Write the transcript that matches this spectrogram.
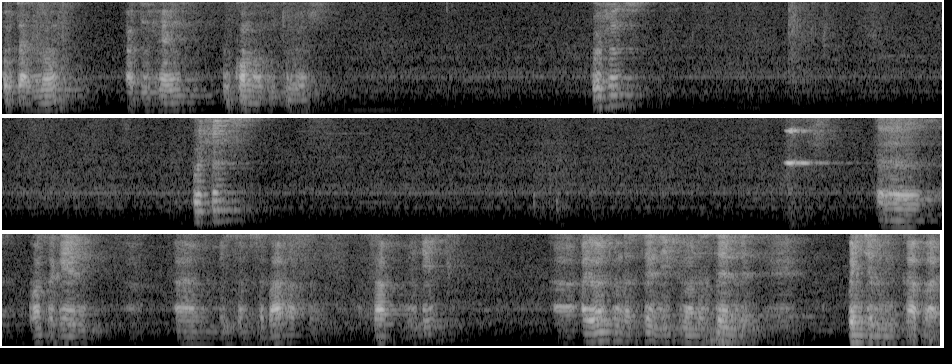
but I know at the end we'll come out victorious. Questions? Questions? Uh, once again, I'm Mr. Msabaha from Asaf Media. Uh, I want to understand if you understand that uh, Benjamin Mkapa,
